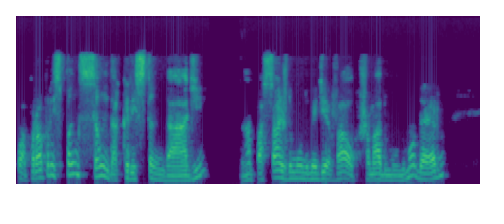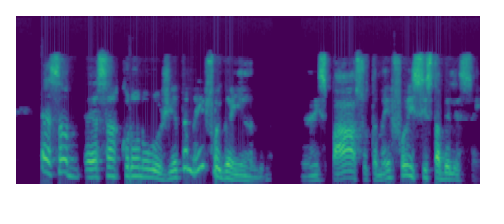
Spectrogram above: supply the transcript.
com a própria expansão da cristandade, na passagem do mundo medieval chamado mundo moderno, essa, essa cronologia também foi ganhando. Né? Espaço também foi se estabelecendo.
